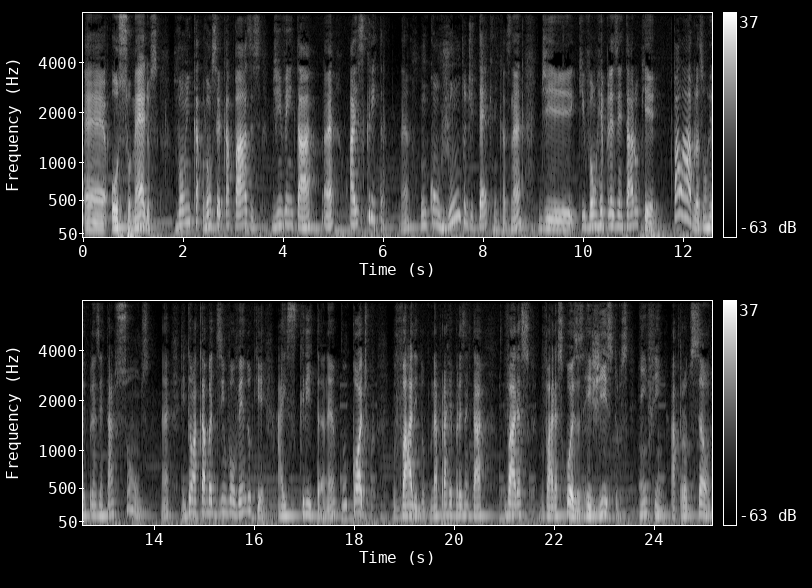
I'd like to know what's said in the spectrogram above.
é, os sumérios vão, vão ser capazes de inventar né, a escrita, né? Um conjunto de técnicas, né? De que vão representar o que? Palavras, vão representar sons, né? Então acaba desenvolvendo o que? A escrita, né? Um código válido, né? Para representar várias várias coisas, registros, enfim, a produção.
